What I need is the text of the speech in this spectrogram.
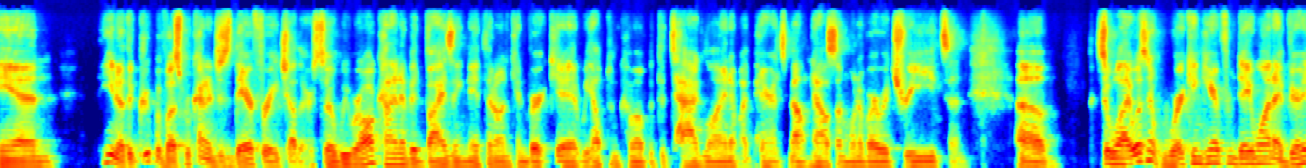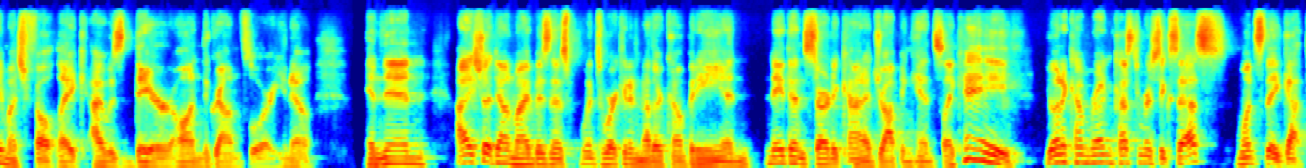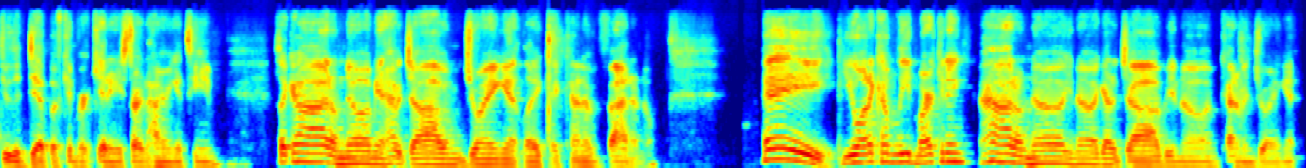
and you know, the group of us were kind of just there for each other. So we were all kind of advising Nathan on ConvertKit. We helped him come up with the tagline at my parents' mountain house on one of our retreats. And um, so while I wasn't working here from day one, I very much felt like I was there on the ground floor, you know. And then I shut down my business, went to work at another company, and Nathan started kind of dropping hints like, hey, you want to come run customer success? Once they got through the dip of ConvertKit and he started hiring a team. It's like, oh, I don't know. I mean, I have a job. I'm enjoying it. Like, I kind of, I don't know. Hey, you want to come lead marketing? I don't know. You know, I got a job. You know, I'm kind of enjoying it.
